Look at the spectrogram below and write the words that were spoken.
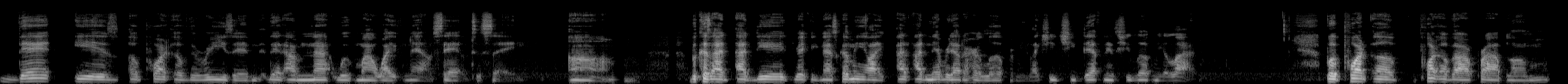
that is a part of the reason that I'm not with my wife now, sad to say. Um, because I, I did recognize, I mean, like, I, I never doubted her love for me. Like, she, she definitely, she loved me a lot. But part of, part of our problem,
